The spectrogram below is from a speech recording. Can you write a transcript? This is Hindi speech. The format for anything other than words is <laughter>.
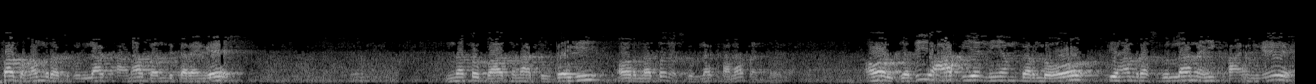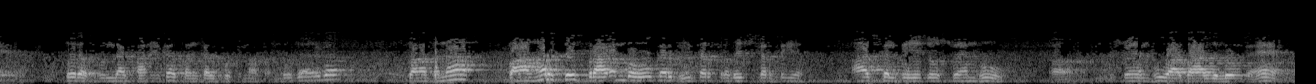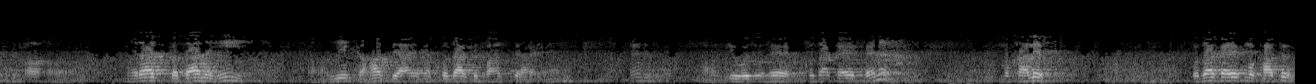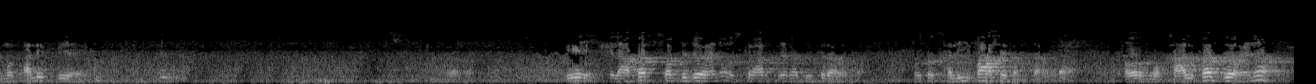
तब हम रसगुल्ला खाना बंद करेंगे। न तो वासना टूटेगी और न तो रसगुल्ला खाना बंद होगा। और यदि आप ये नियम कर लो कि हम रसगुल्ला नहीं खाएँगे तो रसगुल्ला खाने का संकल्प उठना बंद हो जाएगा। साधना बाहर से प्रारंभ होकर भीतर प्रवेश करती है। आजकल के ये जो स्वयंभू स्वयंभू आबाद लोग हैं। महाराज, पता नहीं, ये कहाँ से आए हैं, खुदा के पास से आए हैं। कि वो जो है, खुदा का एक है ना, मुखालिफ। खुदा का एक मुखालिफ मुखालिफ भी है। ये खिलाफत शब्द जो है ना, उसका अर्थ जरा दूसरा होता है। वो तो खलीफा से बनता है। और मुखालफत जो है ना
